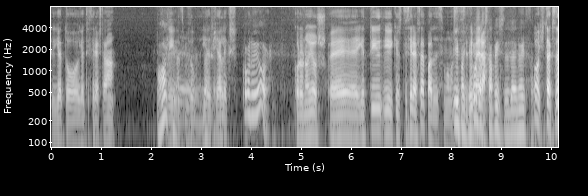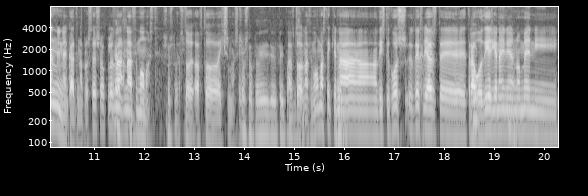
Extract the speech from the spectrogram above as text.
για, το, για τη θύρα 7. Όχι. να ρε, θυμηθούμε. εντάξει, Για ποια αυτό. λέξη. Κορονοϊό. ρε. Κορονοϊός. Ε, γιατί και στη θύρα 7 πάντα δεν θυμόμαστε. Είπα αυτή και τη εγώ, μέρα. εντάξει, θα πεις. Δεν τα εννοείται. Θα πεις. Όχι, εντάξει, δεν είναι κάτι να προσθέσω. Απλώς να, Εντάξει, να ναι. θυμόμαστε. Σωστό. Αυτό, αυτό έχει σημασία. Σωστό, το, το, το είπα. Αυτό να θυμόμαστε και Ναι. να δυστυχώς δεν χρειάζεται τραγωδίες για να είναι ενωμένοι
